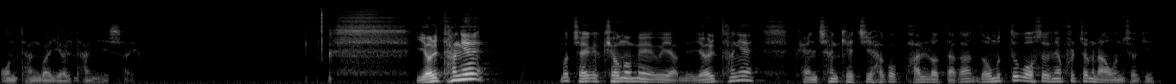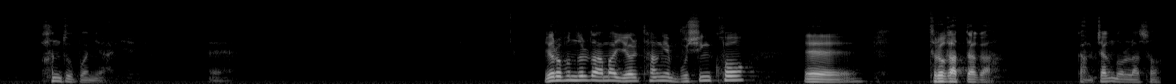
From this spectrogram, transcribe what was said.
온탕과 열탕이 있어요. 열탕에 뭐 제가 경험에 의하면 열탕에 괜찮겠지 하고 발 넣었다가 너무 뜨거워서 그냥 훌쩍 나온 적이 한두 번이 아니에요. 예. 여러분들도 아마 열탕에 무심코 예, 들어갔다가 깜짝 놀라서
